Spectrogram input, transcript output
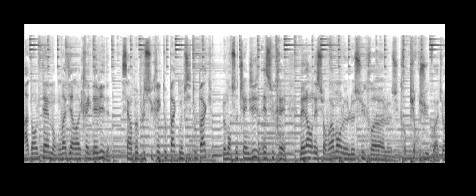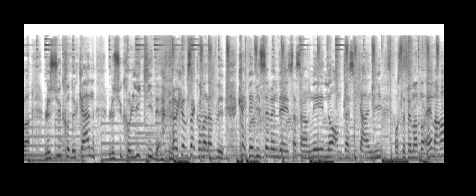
Ah, dans le thème, on va dire euh, Craig David. C'est un peu plus sucré que Tupac, même si Tupac, le morceau Changes est sucré. Mais là, on est sur vraiment le, le sucre, euh, le sucre pur jus, quoi, tu vois. Le sucre de canne, le sucre liquide. Comme ça qu'on va l'appeler. Craig David Seven Days. Ça, c'est un énorme classique R&B. On se le fait maintenant. Eh, Mara?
